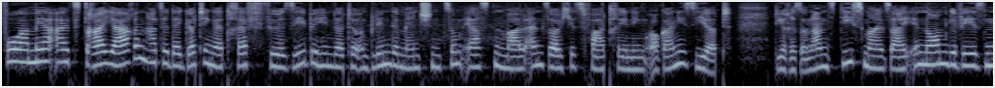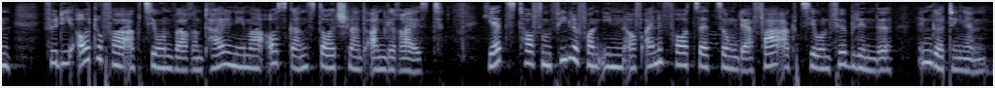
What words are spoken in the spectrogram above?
Vor mehr als drei Jahren hatte der Göttinger Treff für sehbehinderte und blinde Menschen zum ersten Mal ein solches Fahrtraining organisiert. Die Resonanz diesmal sei enorm gewesen. Für die Autofahraktion waren Teilnehmer aus ganz Deutschland angereist. Jetzt hoffen viele von ihnen auf eine Fortsetzung der Fahraktion für Blinde in Göttingen.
